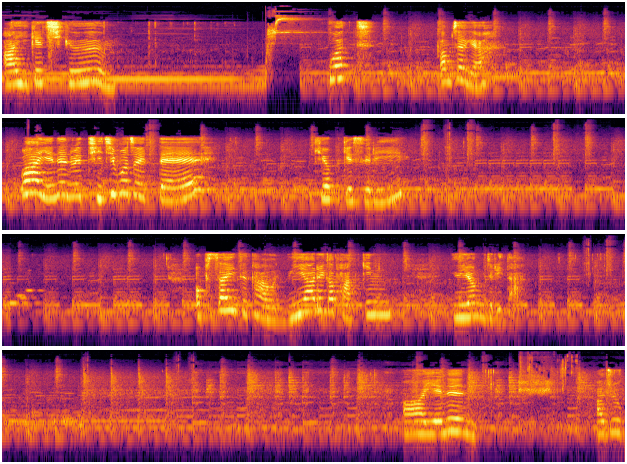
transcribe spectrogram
아 이게 지금 what? 깜짝이야. 와 얘는 왜 뒤집어져 있대? 귀엽게 쓰리. 업사이드 다운 위아래가 바뀐 유형들이다. 아 얘는 아주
